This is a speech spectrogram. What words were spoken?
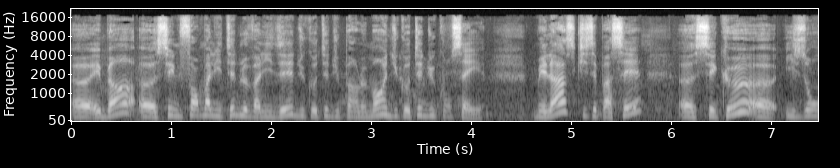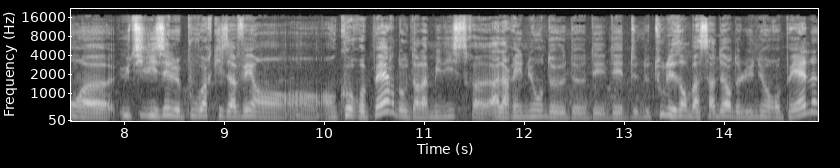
euh, eh ben, euh, c'est une formalité de le valider du côté du Parlement et du côté du Conseil. Mais là, ce qui s'est passé, euh, c'est que ils ont utilisé le pouvoir qu'ils avaient en, co-repère, donc dans la ministre à la réunion de, de, de tous les ambassadeurs de l'Union européenne,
